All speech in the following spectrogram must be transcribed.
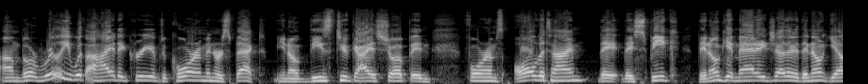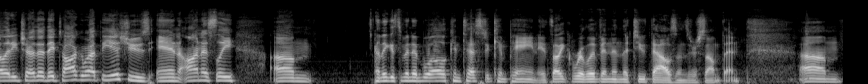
um, but really with a high degree of decorum and respect. You know, these two guys show up in forums all the time. They they speak. They don't get mad at each other. They don't yell at each other. They talk about the issues. And honestly, um, I think it's been a well contested campaign. It's like we're living in the 2000s or something. Um,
